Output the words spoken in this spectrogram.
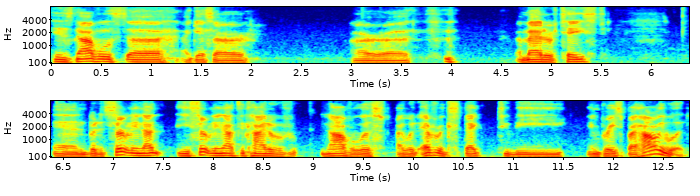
his novels, uh, I guess, are are uh, a matter of taste and but it's certainly not he's certainly not the kind of novelist I would ever expect to be embraced by Hollywood.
